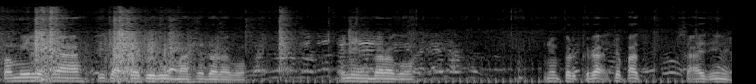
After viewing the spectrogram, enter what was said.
pemiliknya tidak ada di rumah, saudaraku. Ini saudaraku, ini bergerak cepat saat ini.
